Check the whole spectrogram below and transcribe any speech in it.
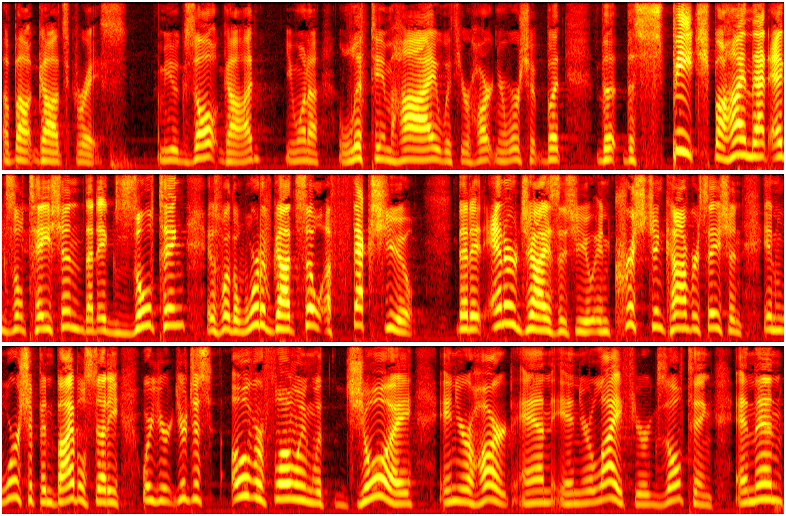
about God's grace. I mean, you exalt God, you want to lift him high with your heart and your worship. But the, the speech behind that exultation, that exulting, is where the Word of God so affects you that it energizes you in Christian conversation, in worship and Bible study, where you're, you're just overflowing with joy in your heart and in your life. You're exulting. And then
